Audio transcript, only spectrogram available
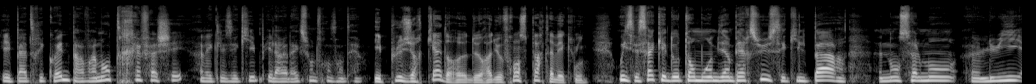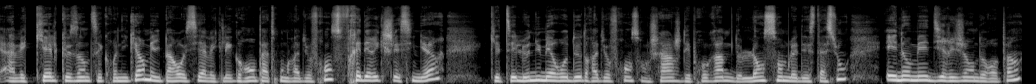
et Patrick Cohen part vraiment très fâché avec les équipes et la rédaction de France Inter. Et plusieurs cadres de Radio France partent avec lui. Oui, c'est ça qui est d'autant moins bien perçu, c'est qu'il part euh, non seulement lui avec quelques-uns de ses chroniqueurs, mais il part aussi avec les grands patrons de Radio France, Frédéric Schlesinger, qui était le numéro 2 de Radio France en charge des programmes de l'ensemble des stations, et nommé dirigeant d'Europe 1,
